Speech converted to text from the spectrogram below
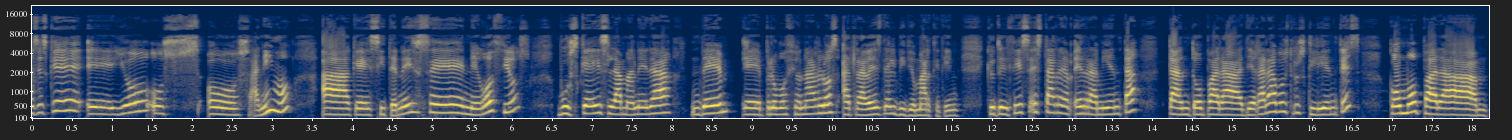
Así es que eh, yo os, os, animo a que si tenéis eh, negocios, busquéis la manera de eh, promocionarlos a través del video marketing, que utilicéis esta herramienta tanto para llegar a vuestros clientes como para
